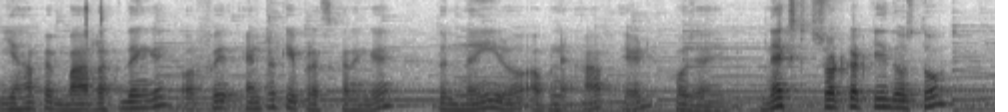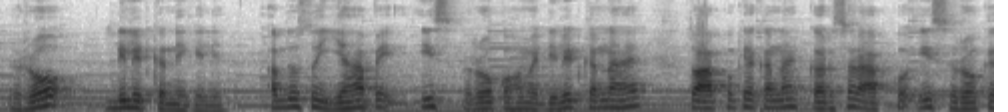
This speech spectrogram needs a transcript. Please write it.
यहाँ पे बाहर रख देंगे और फिर एंटर की प्रेस करेंगे। तो नई रो अपने आप ऐड हो जाएगी। नेक्स्ट शॉर्टकट की दोस्तों रो डिलीट करने के लिए। अब दोस्तों, यहाँ पे इस रो को हमें डिलीट करना है तो आपको क्या करना है? कर्सर आपको इस रो के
